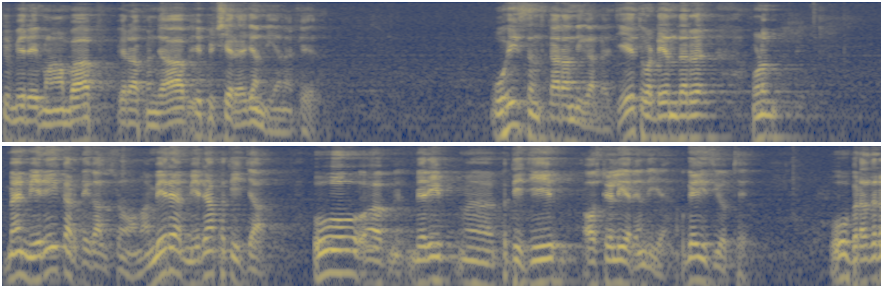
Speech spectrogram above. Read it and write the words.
ਕਿ ਮੇਰੇ ਮਾਂ-ਬਾਪ, ਮੇਰਾ ਪੰਜਾਬ, ਇਹ ਪਿੱਛੇ ਰਹਿ ਜਾਂਦੀਆਂ ਨੇ ਫਿਰ। ਉਹੀ ਸੰਸਕਾਰਾਂ ਦੀ ਗੱਲ ਹੈ। ਜੇ ਤੁਹਾਡੇ ਅੰਦਰ ਹੁਣ ਮੈਂ ਮੇਰੇ ਹੀ ਘਰ ਦੀ ਗੱਲ ਸੁਣਾਵਾਂ ਮੇਰਾ ਮੇਰਾ ਭਤੀਜਾ ਉਹ ਮੇਰੀ ਭਤੀਜੀ ਆਸਟ੍ਰੇਲੀਆ ਰਹਿੰਦੀ ਹੈ ਉਹ ਗਈ ਸੀ ਉੱਥੇ। ਉਹ ਬ੍ਰਦਰ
